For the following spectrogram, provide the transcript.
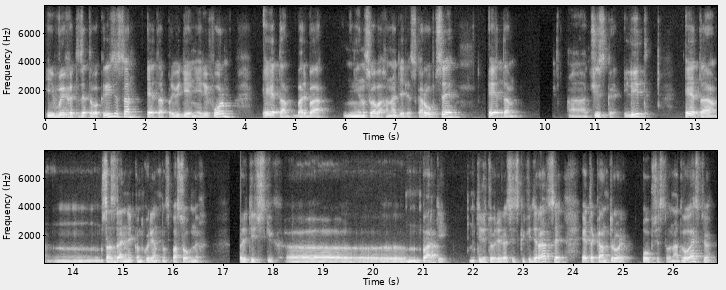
И выход из этого кризиса – это проведение реформ, это борьба не на словах, а на деле с коррупцией, это э, чистка элит, это создание конкурентоспособных политических э, партий на территории Российской Федерации, это контроль общества над властью,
